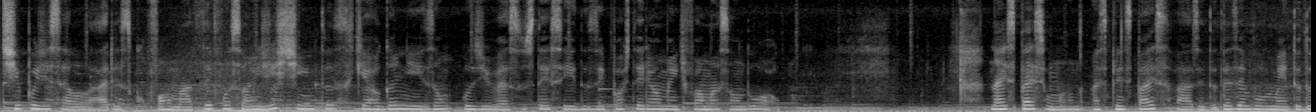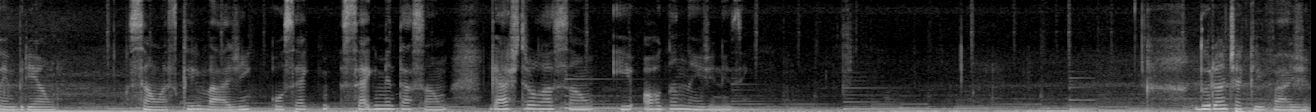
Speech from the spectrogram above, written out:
tipos de celulares com formatos e funções distintas que organizam os diversos tecidos e posteriormente formação do órgão. Na espécie humana, as principais fases do desenvolvimento do embrião são as clivagem ou segmentação, gastrulação e organogênese. Durante a clivagem,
